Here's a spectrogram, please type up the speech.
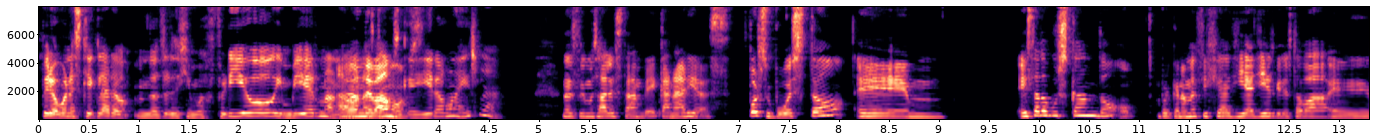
Pero bueno, es que claro, nosotros dijimos frío, invierno, no, ¿A dónde vamos? que ir a alguna isla. Nos fuimos al stand de Canarias. Por supuesto, eh, he estado buscando, porque no me fijé allí ayer, que yo estaba eh,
